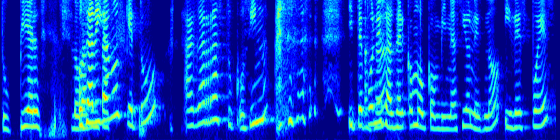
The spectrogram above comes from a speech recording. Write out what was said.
tu piel. o sea, digamos que tú agarras tu cocina y te pones a hacer como combinaciones, ¿no? Y después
